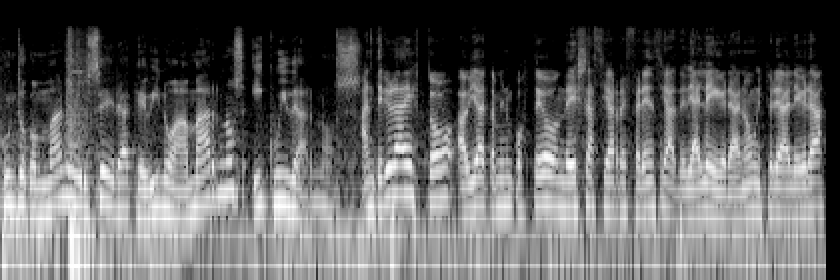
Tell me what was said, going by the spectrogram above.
Junto con Manu Ursera que vino a amarnos y cuidarnos. Anterior a esto había también un posteo donde ella hacía referencia de, Alegra, ¿no? Una historia de Alegra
